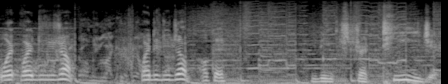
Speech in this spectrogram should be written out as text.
where, where did you jump? Where did you jump? Okay. You're being strategic.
